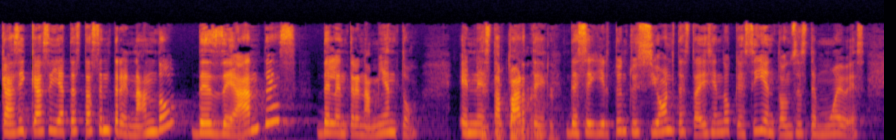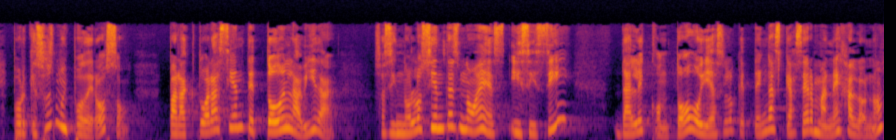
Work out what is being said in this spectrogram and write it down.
casi, casi ya te estás entrenando desde antes del entrenamiento en esta parte de seguir tu intuición, te está diciendo que sí, entonces te mueves, porque eso es muy poderoso. Para actuar así ante todo en la vida. O sea, si no lo sientes, no es. Y si sí, dale con todo y haz lo que tengas que hacer, manéjalo, ¿no?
